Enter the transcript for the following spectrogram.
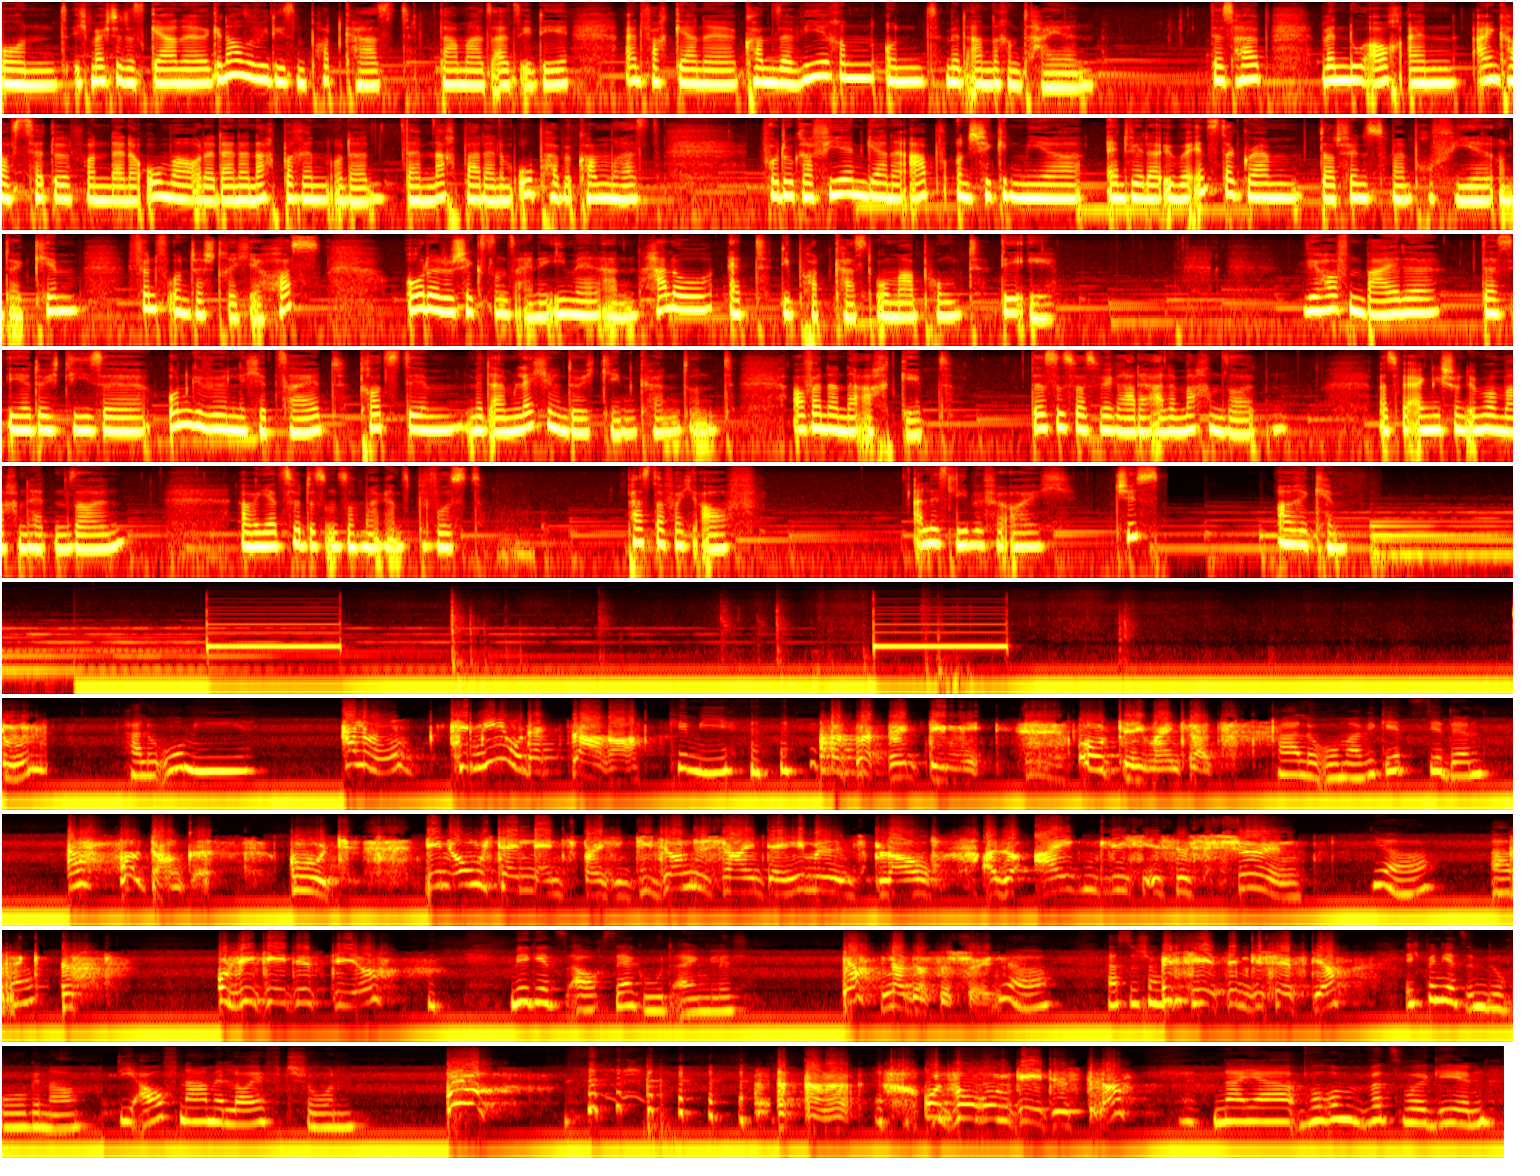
Und ich möchte das gerne, genauso wie diesen Podcast damals als Idee, einfach gerne konservieren und mit anderen teilen. Deshalb, wenn du auch einen Einkaufszettel von deiner Oma oder deiner Nachbarin oder deinem Nachbar, deinem Opa bekommen hast, fotografieren gerne ab und schicken mir entweder über Instagram, dort findest du mein Profil unter kim 5 hoss oder du schickst uns eine E-Mail an hallo at diepodcastoma.de. Wir hoffen beide, dass ihr durch diese ungewöhnliche Zeit trotzdem mit einem Lächeln durchgehen könnt und aufeinander Acht gebt. Das ist, was wir gerade alle machen sollten, was wir eigentlich schon immer machen hätten sollen. Aber jetzt wird es uns nochmal ganz bewusst. Passt auf euch auf. Alles Liebe für euch. Tschüss. Eure Kim. Hm? Hallo Omi. Hallo, Kimi oder Sarah? Kimi. Kimi. Okay, mein Schatz. Hallo Oma, wie geht's dir denn? Ach, danke. Gut. Den Umständen entsprechend. Die Sonne scheint, der Himmel ist blau. Also eigentlich ist es schön. Ja, aber Und wie geht es dir? mir geht's auch sehr gut eigentlich. Ja, na, das ist schön. Ja. Hast du schon Bist du jetzt im Geschäft, ja? Ich bin jetzt im Büro, genau. Die Aufnahme läuft schon. Und worum geht es da? Naja, worum wird's wohl gehen?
